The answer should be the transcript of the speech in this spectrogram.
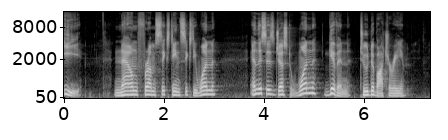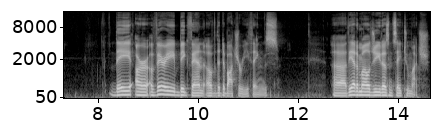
E. Noun from 1661, and this is just one given to debauchery. They are a very big fan of the debauchery things. Uh, the etymology doesn't say too much.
